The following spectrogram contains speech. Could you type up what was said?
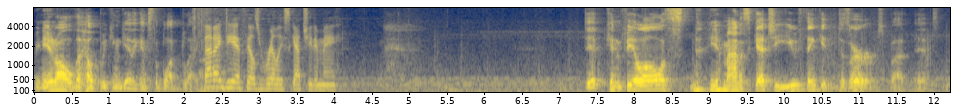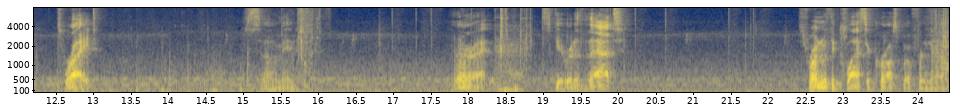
We need all the help we can get against the Blood Plague. That idea feels really sketchy to me. It can feel all the amount of sketchy you think it deserves, but it's, it's right. So, I mean... Alright. Let's get rid of that. Let's run with the classic crossbow for now.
